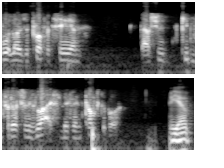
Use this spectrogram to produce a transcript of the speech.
bought loads of property, and that should keep him for the rest of his life living comfortable. Yep.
